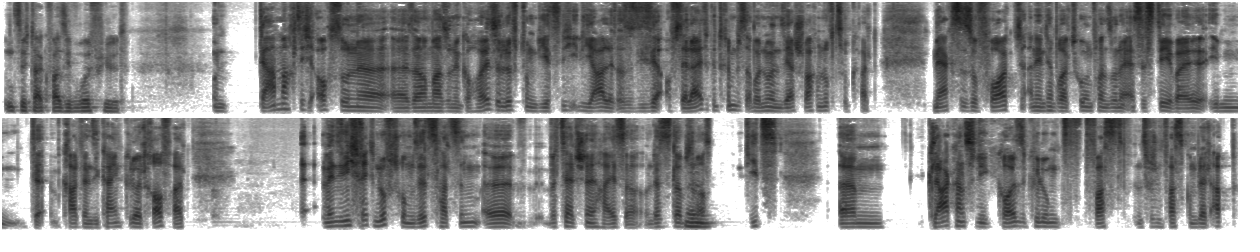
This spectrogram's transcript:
und sich da quasi wohlfühlt. Und da macht sich auch so eine, äh, sagen wir mal, so eine Gehäuselüftung, die jetzt nicht ideal ist, also die sehr, auf sehr leise getrimmt ist, aber nur einen sehr schwachen Luftzug hat, merkst du sofort an den Temperaturen von so einer SSD, weil eben, gerade wenn sie keinen Kühler drauf hat, wenn sie nicht direkt im Luftstrom sitzt, hat's im, äh, wird sie halt schnell heißer. Und das ist, glaube ich, mhm. so ein Indiz. Ähm, klar kannst du die Gehäusekühlung fast, inzwischen fast komplett ab,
